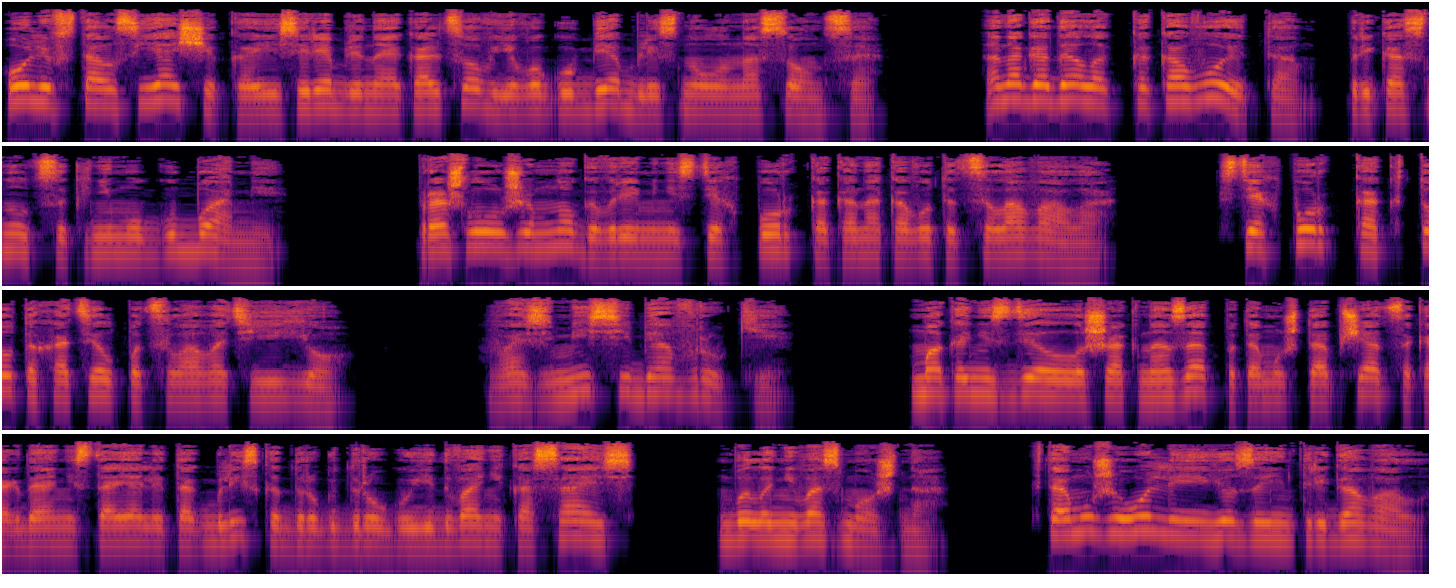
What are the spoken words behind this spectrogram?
Оли встал с ящика, и серебряное кольцо в его губе блеснуло на солнце. Она гадала, каково это — прикоснуться к нему губами. Прошло уже много времени с тех пор, как она кого-то целовала. С тех пор, как кто-то хотел поцеловать ее. «Возьми себя в руки». Мака не сделала шаг назад, потому что общаться, когда они стояли так близко друг к другу, едва не касаясь, было невозможно. К тому же Олли ее заинтриговал.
